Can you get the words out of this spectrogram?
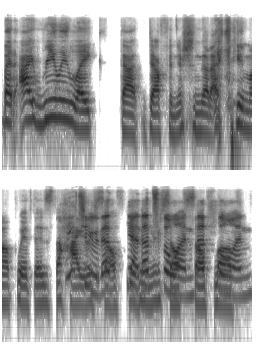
But I really like that definition that I came up with as the Me higher too. self. yeah, that's the one. That's the one.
